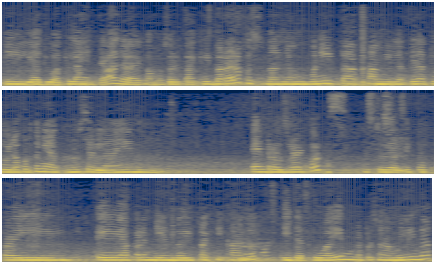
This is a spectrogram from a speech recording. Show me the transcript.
y ayuda a que la gente vaya, digamos, ahorita Kate Barrera, pues una niña muy bonita, Camila, que la tuve la oportunidad de conocerla en, en Rose Records, estuve Sí. hace poco ahí eh, aprendiendo y practicando y ya estuvo ahí, una persona muy linda.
